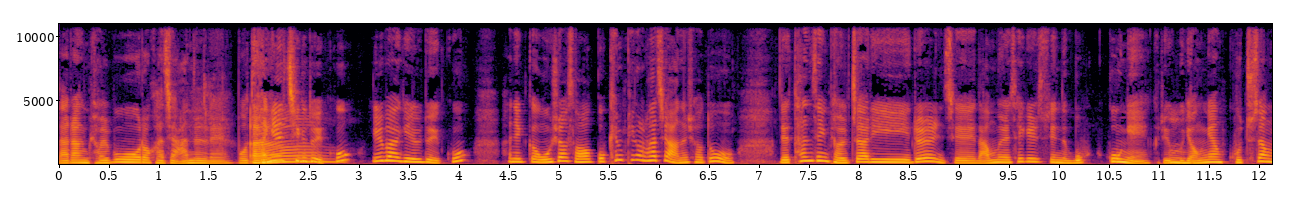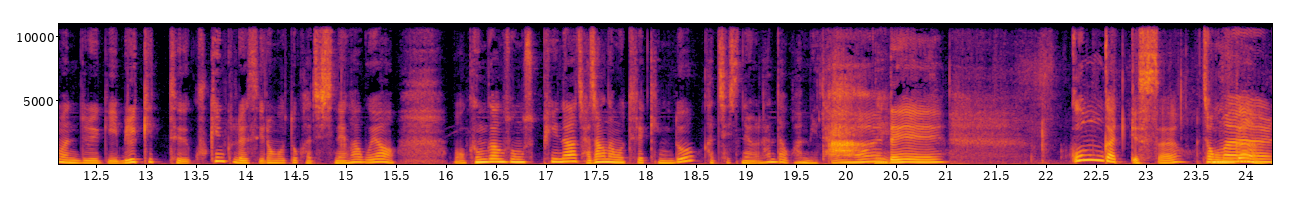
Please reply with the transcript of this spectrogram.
나랑 별 보러 가지 않을래. 뭐 당일치기도 아. 있고 1박 2일도 있고 하니까 오셔서 꼭 캠핑을 하지 않으셔도 내 탄생 별자리를 이제 나무에 새길 수 있는 목공예 그리고 음. 영양 고추장 만들기 밀키트 cooking class 이런 것도 같이 진행하고요. 뭐 금강송 숲이나 자작나무 트레킹도 같이 진행을 한다고 합니다. 아, 네. 네. 꿈 같겠어요? 정말 뭔가?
